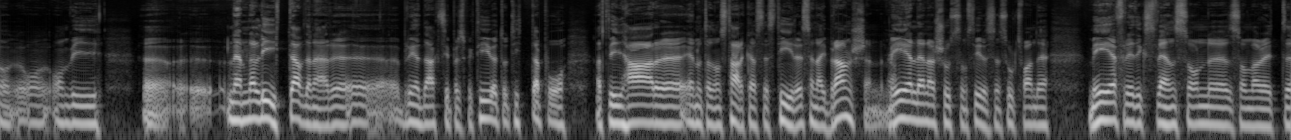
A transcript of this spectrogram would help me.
Och- och- Om vi eh, lämnar lite av det här eh, breda aktieperspektivet och tittar på att vi har eh, en av de starkaste styrelserna i branschen med Lennart Schutz som styrelsens ordförande. Med Fredrik Svensson eh, som varit eh,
